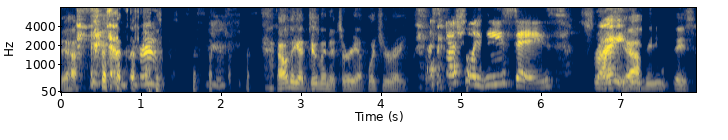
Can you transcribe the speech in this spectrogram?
Yeah. That's true. I only got two minutes. Hurry up. What's your rate? especially these days. Right. Yeah. These days,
